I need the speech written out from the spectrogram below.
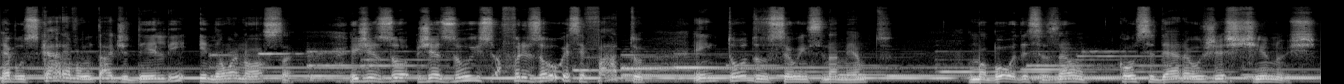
é buscar a vontade dele e não a nossa. E Jesus frisou esse fato em todo o seu ensinamento. Uma boa decisão considera os destinos.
